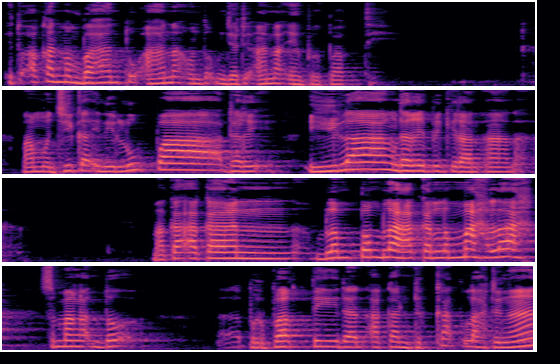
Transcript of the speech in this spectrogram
itu akan membantu anak untuk menjadi anak yang berbakti. Namun jika ini lupa dari hilang dari pikiran anak, maka akan melempemlah, akan lemahlah semangat untuk eh, berbakti dan akan dekatlah dengan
